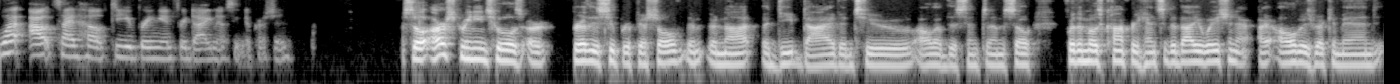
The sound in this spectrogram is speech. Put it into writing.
What outside help do you bring in for diagnosing depression? So our screening tools are fairly superficial. They're not a deep dive into all of the symptoms. So for the most comprehensive evaluation, I always recommend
